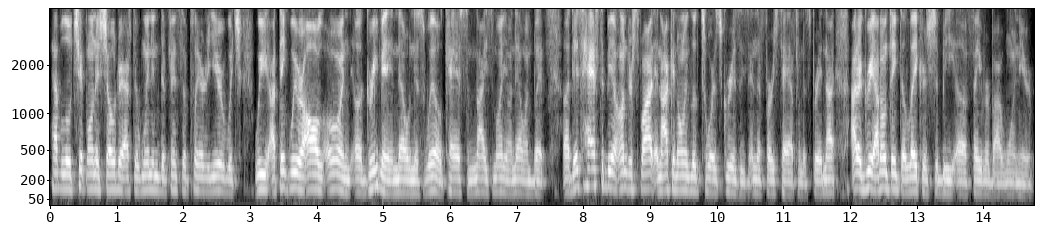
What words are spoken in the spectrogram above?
have a little chip on his shoulder after winning Defensive Player of the Year, which we, I think we were all on agreement in that one as well. Cash some nice money on that one. But uh, this has to be an under spot, and I can only look towards Grizzlies in the first half on the spread. And I, I agree. I don't think the Lakers should be uh, favored by one here.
